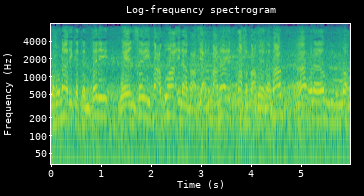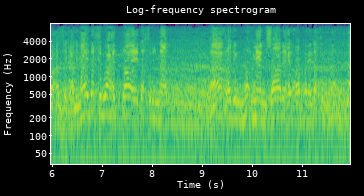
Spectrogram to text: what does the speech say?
وهنالك تمتلئ وينزوي بعضها إلى بعض. يعني معناه يدخل بعضها إلى بعض. ها ولا يظلم الله عز وجل. يعني ما يدخل واحد طائع يدخل النار. ها رجل مؤمن صالح ربنا يدخل النار. لا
